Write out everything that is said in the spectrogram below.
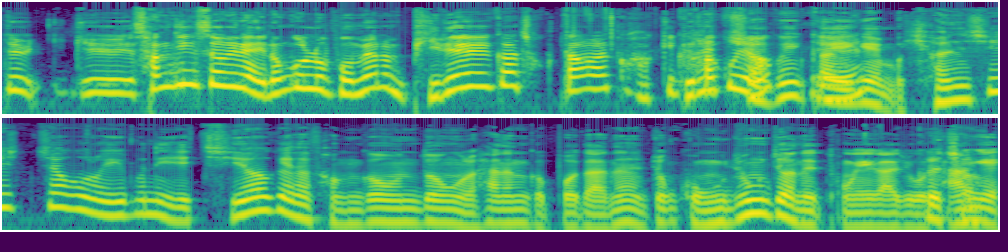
근데 상징성이나 이런 걸로 보면은 비례가 적당할 것 같기도 그렇죠. 하고요. 그러니까 예. 이게 뭐 현실적으로 이분이 이제 지역에서 선거 운동을 하는 것보다는 좀 공중전을 통해 가지고 그렇죠. 당의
